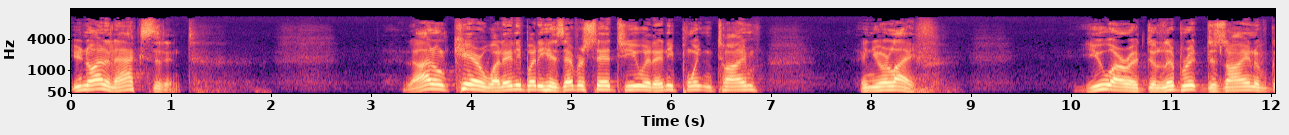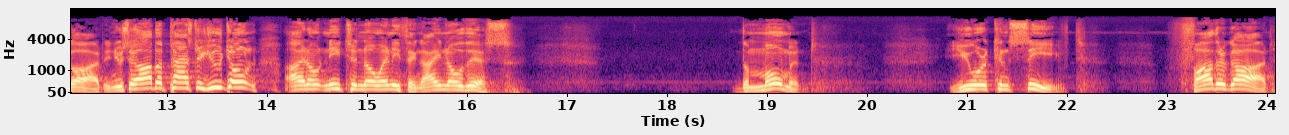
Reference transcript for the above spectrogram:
You're not an accident. I don't care what anybody has ever said to you at any point in time in your life. You are a deliberate design of God. And you say, oh, but Pastor, you don't, I don't need to know anything. I know this. The moment you were conceived, Father God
